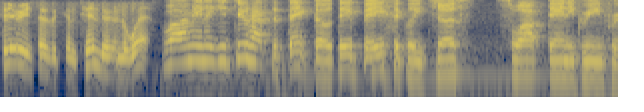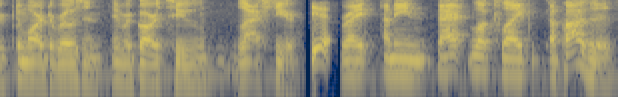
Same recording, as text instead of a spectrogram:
serious as a contender in the West. Well, I mean, you do have to think though. They basically just swapped Danny Green for DeMar DeRozan in regard to last year. Yeah. Right? I mean, that looks like a positive.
